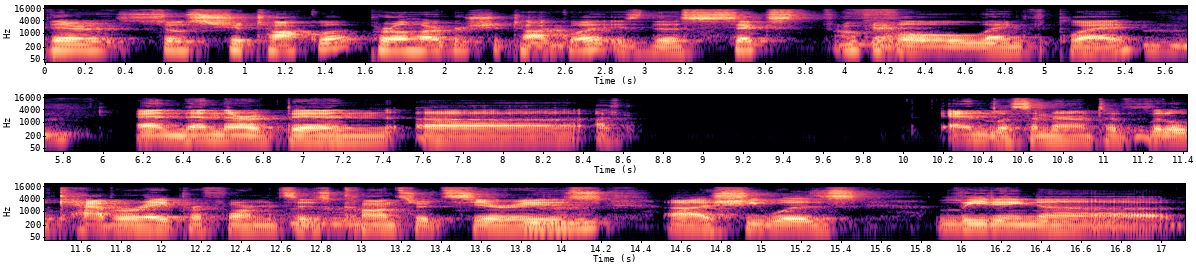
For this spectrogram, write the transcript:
there. So Chautauqua, Pearl Harbor Chautauqua, is the sixth Okay. full length play, and then there have been uh, a endless amount of little cabaret performances, concert series. Uh, she was leading uh,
